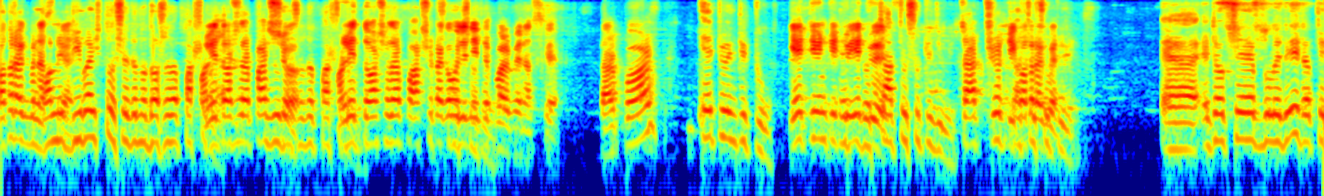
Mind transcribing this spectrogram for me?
কত রাখবেন অনলি ডিভাইস তো সেজন্য 10500 অনলি দশ হাজার পাঁচশো? 10,500 অনলি দশ হাজার পাঁচশো টাকা হলে নিতে পারবেন আজকে। তারপর? A22 A twenty two A twelve 464 GB চারশোটি কত রাখবেন? এটা হচ্ছে বলে দিই এটা হচ্ছে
